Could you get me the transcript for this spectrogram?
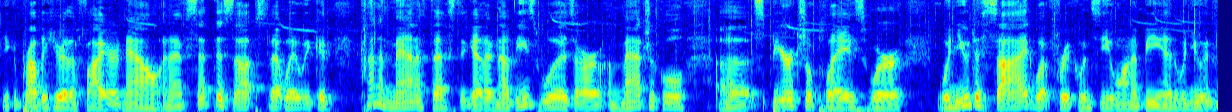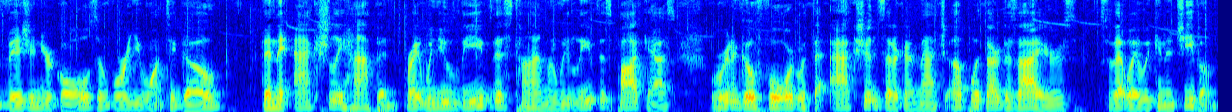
You can probably hear the fire now, and I've set this up so that way we could kind of manifest together. Now, these woods are a magical, uh, spiritual place where when you decide what frequency you want to be in, when you envision your goals of where you want to go, then they actually happen, right? When you leave this time, when we leave this podcast, we're going to go forward with the actions that are going to match up with our desires so that way we can achieve them.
